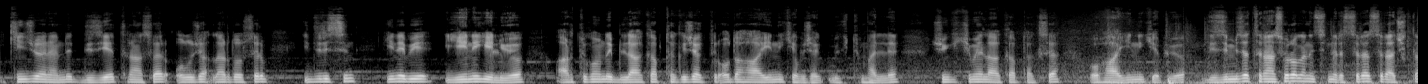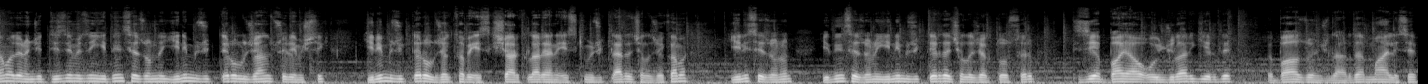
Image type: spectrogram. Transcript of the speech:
ikinci dönemde diziye transfer olacaklar dostlarım. İdris'in yine bir yeni geliyor. Artık ona da bir lakap takacaktır. O da hainlik yapacak büyük ihtimalle. Çünkü kime lakap taksa o hainlik yapıyor. Dizimize transfer olan isimleri sıra sıra açıklamadan önce dizimizin 7. sezonunda yeni müzikler olacağını söylemiştik. Yeni müzikler olacak tabi eski şarkılar yani eski müzikler de çalacak ama yeni sezonun 7. sezonun yeni müzikleri de çalacak dostlarım. Diziye bayağı oyuncular girdi ve bazı oyuncular da maalesef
